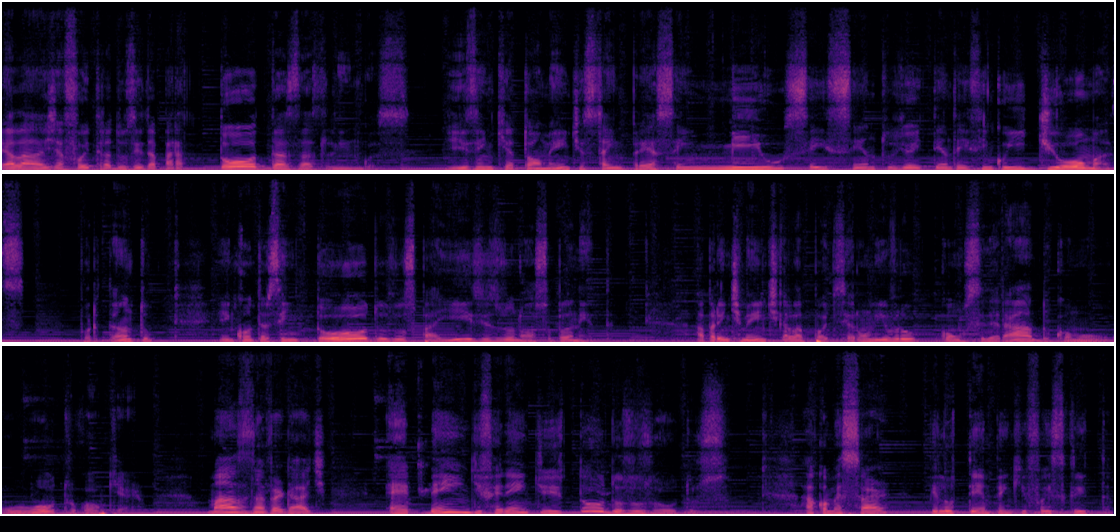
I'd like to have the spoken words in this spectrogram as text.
Ela já foi traduzida para todas as línguas. Dizem que atualmente está impressa em 1685 idiomas. Portanto, encontra-se em todos os países do nosso planeta. Aparentemente, ela pode ser um livro considerado como um outro qualquer, mas na verdade é bem diferente de todos os outros a começar pelo tempo em que foi escrita.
